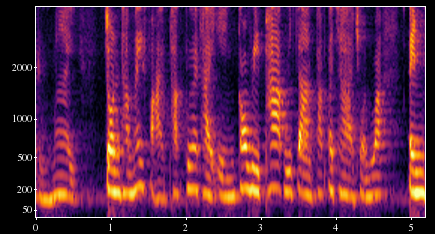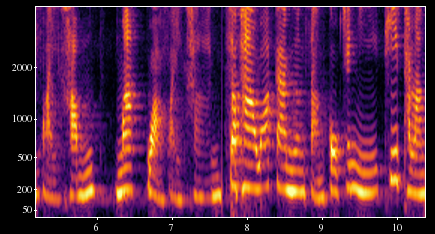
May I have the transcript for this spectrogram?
หรือไม่ จนทำให้ฝ่ายพรรคเพื่อไทยเอง ก็วิพากษ์วิจารณ์พรรคประชาชนว่าเป็นฝ่ายค้ำ มากกว่าฝ่ายค้าน สภาวะการเมืองสามก๊กเช่นนี้ ที่พลัง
